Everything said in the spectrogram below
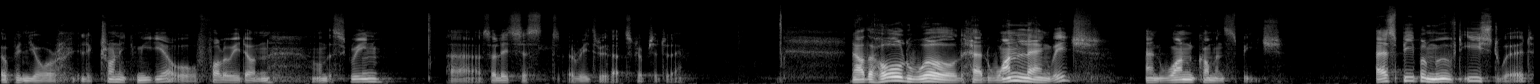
open your electronic media or follow it on, on the screen. Uh, so let's just read through that scripture today. Now the whole world had one language and one common speech. As people moved eastward,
